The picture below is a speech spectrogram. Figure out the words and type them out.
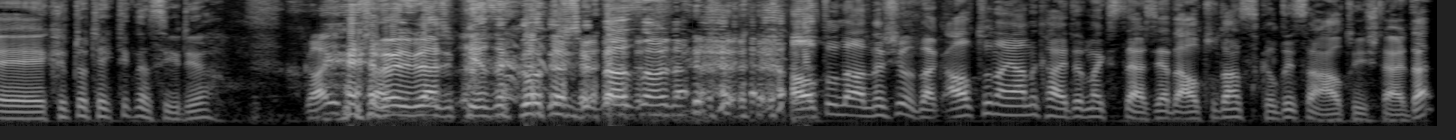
Ee, kripto teknik nasıl gidiyor? Gayet güzel. Böyle birazcık piyasa konuştuktan sonra Altun'la anlaşıyoruz. Bak Altun ayağını kaydırmak istersin ya da Altu'dan sıkıldıysan Altu işlerden.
